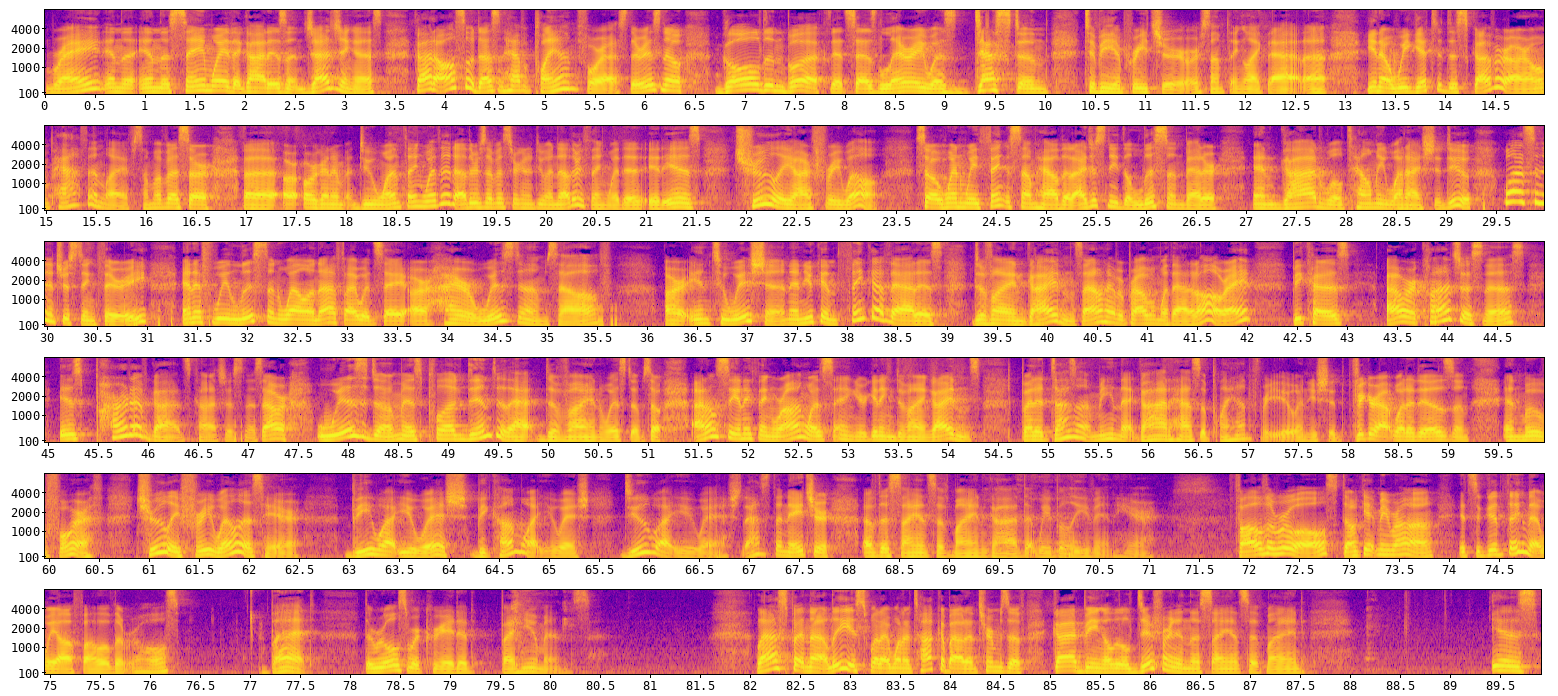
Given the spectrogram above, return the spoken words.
right? In the in the same way that God isn't judging us God also doesn't have a plan for us. There is no golden book that says Larry was destined to be a preacher or something like that. Uh, you know we get to discover our own path in life. Some of us are uh, are, are going to do one thing with it. Others of us are going to do another thing with it. It is truly our free will so when we think somehow that I just need to listen better and God will tell me what I should do, well, that's an interesting theory. And if we listen well enough, I would say our higher wisdom self, our intuition, and you can think of that as divine guidance. I don't have a problem with that at all, right? Because our consciousness is part of God's consciousness. Our wisdom is plugged into that divine wisdom. So I don't see anything wrong with saying you're getting divine guidance, but it doesn't mean that God has a plan for you and you should figure out what it is and, and move forth. Truly, free will is here. Be what you wish, become what you wish, do what you wish. That's the nature of the science of mind God that we believe in here. Follow the rules. Don't get me wrong. It's a good thing that we all follow the rules. But the rules were created by humans. Last but not least, what I want to talk about in terms of God being a little different in the science of mind is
